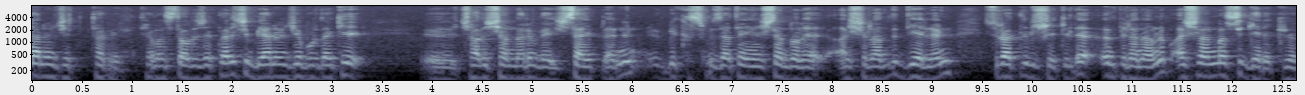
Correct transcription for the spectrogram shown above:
bir an önce tabii temasta olacakları için bir an önce buradaki e, çalışanların ve iş sahiplerinin bir kısmı zaten yaştan dolayı aşılandı. Diğerlerinin süratli bir şekilde ön plana alınıp aşılanması gerekiyor.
